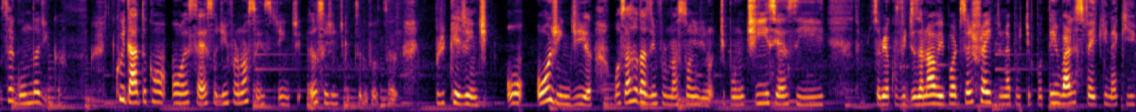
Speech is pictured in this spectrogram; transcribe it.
segunda dica Cuidado com o excesso de informações, gente. Eu sei, gente, que porque, gente, hoje em dia, o acesso das informações, tipo notícias e sobre a Covid-19 pode ser feito, né? Porque, tipo, tem vários fake, né, que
